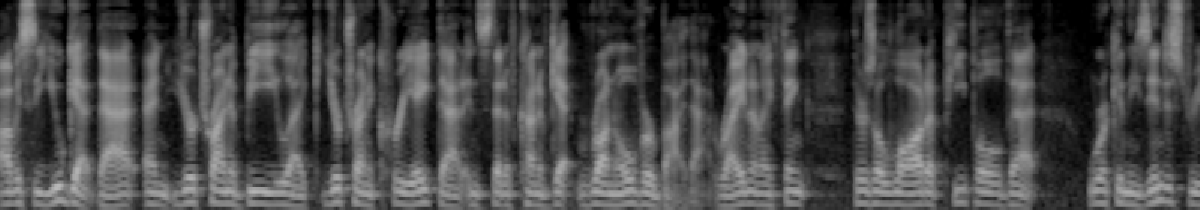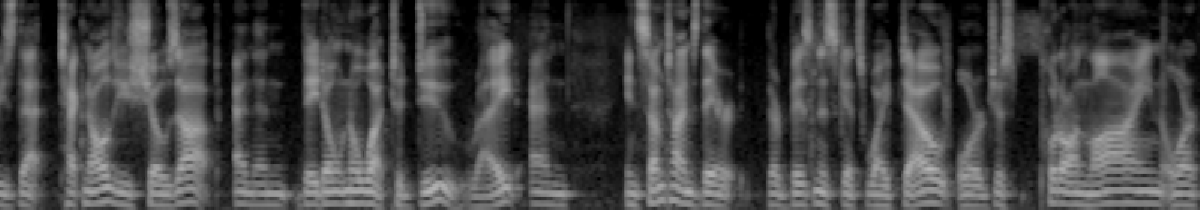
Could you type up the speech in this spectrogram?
obviously you get that and you're trying to be like you're trying to create that instead of kind of get run over by that right and i think there's a lot of people that work in these industries that technology shows up and then they don't know what to do right? And and sometimes their their business gets wiped out or just put online or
